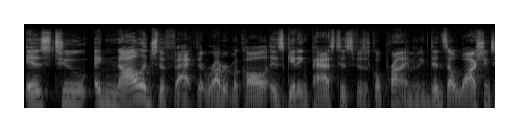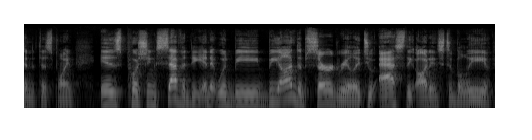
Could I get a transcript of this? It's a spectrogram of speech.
is to acknowledge the fact that Robert McCall is getting past his physical prime. I mean, Denzel Washington at this point is pushing 70, and it would be beyond absurd, really, to ask the audience to believe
